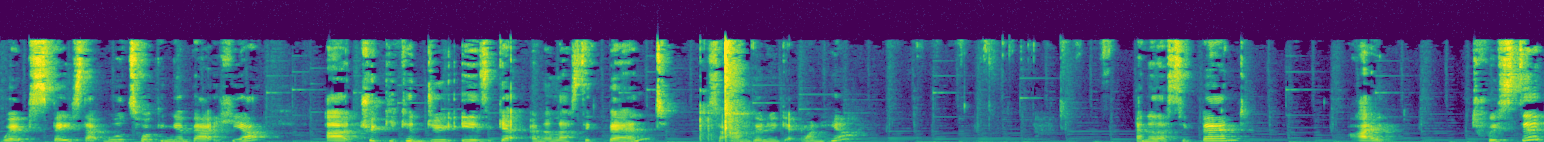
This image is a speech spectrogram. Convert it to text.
web space that we're talking about here. Uh, trick you can do is get an elastic band. So I'm going to get one here. An elastic band. I twist it.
